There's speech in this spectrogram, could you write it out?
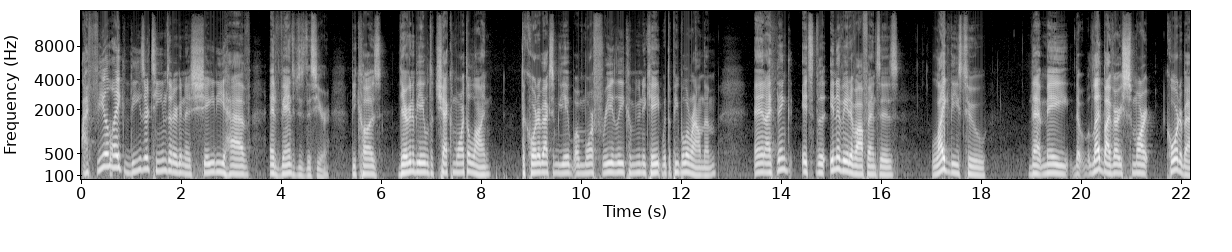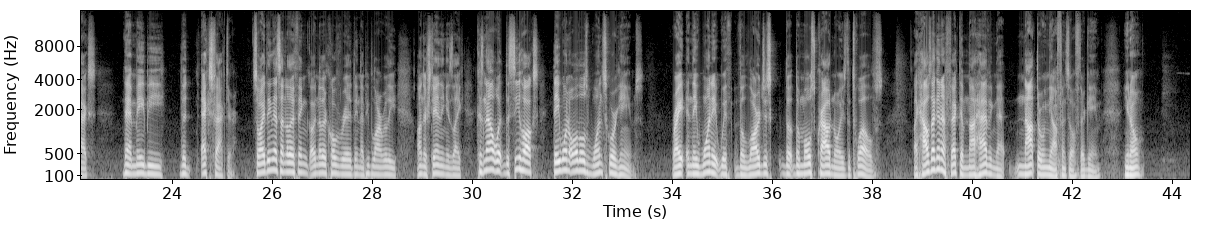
I feel like these are teams that are going to shady have advantages this year because they're going to be able to check more at the line. The quarterbacks can be able to uh, more freely communicate with the people around them. And I think it's the innovative offenses like these two that may that led by very smart quarterbacks that may be the X factor. So I think that's another thing, another COVID thing that people aren't really understanding is like, because now what the Seahawks they won all those one score games, right? And they won it with the largest, the the most crowd noise, the twelves. Like, how's that going to affect them not having that, not throwing the offense off their game, you know,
